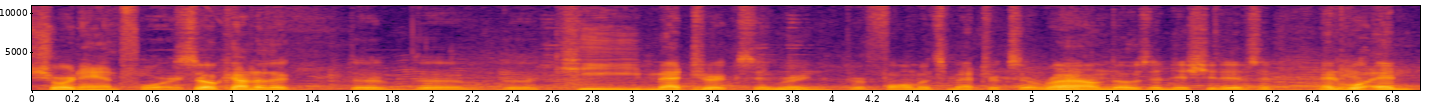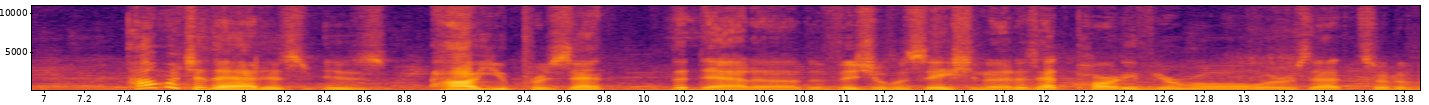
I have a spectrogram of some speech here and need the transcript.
shorthand for it. So kind of the, the, the, the key metrics and Right. performance metrics around those initiatives. And, and, wh- and how much of that is, is how you present the data, the visualization of that? Is that part of your role or is that sort of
